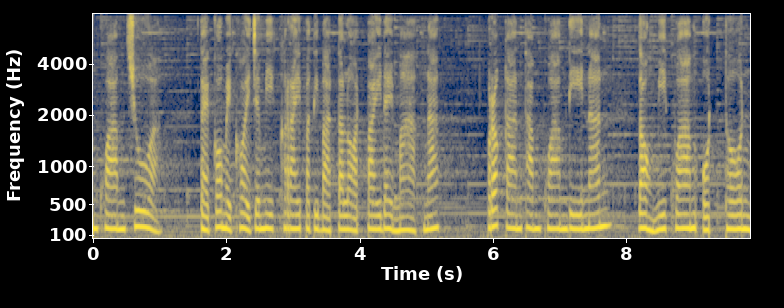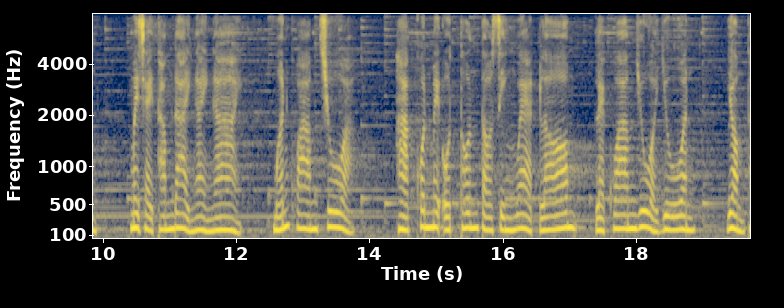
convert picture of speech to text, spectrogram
ำความชั่ว แต่ก็ไม่ค่อยจะมีใครปฏิบัติตลอดไปได้มากนัก เพราะการทำความดีนั้น ต้องมีความอดทน ไม่ใช่ทำได้ง่ายๆ เหมือนความชั่ว หากคนไม่อดทนต่อสิ่งแวดล้อม และความยั่วยวน ย่อมท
